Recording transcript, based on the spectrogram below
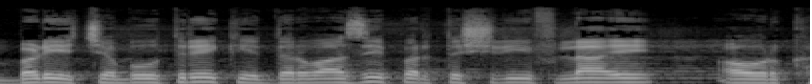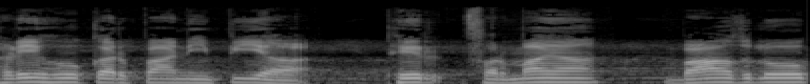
بڑے چبوترے کے دروازے پر تشریف لائے اور کھڑے ہو کر پانی پیا۔ پھر فرمایا، بعض لوگ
